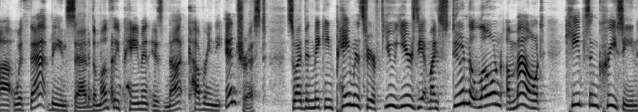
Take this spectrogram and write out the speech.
Uh, with that being said, the monthly payment is not covering the interest, so I've been making payments for a few years, yet my student loan amount keeps increasing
